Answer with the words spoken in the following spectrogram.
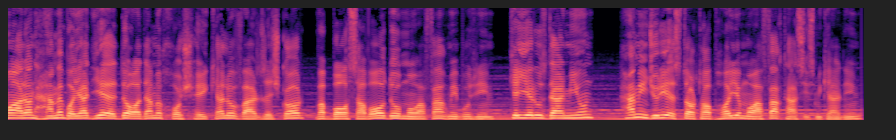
ما الان همه باید یه عده آدم خوشهیکل و ورزشکار و باسواد و موفق می بودیم که یه روز در میون همینجوری استارتاپ های موفق تأسیس می کردیم؟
